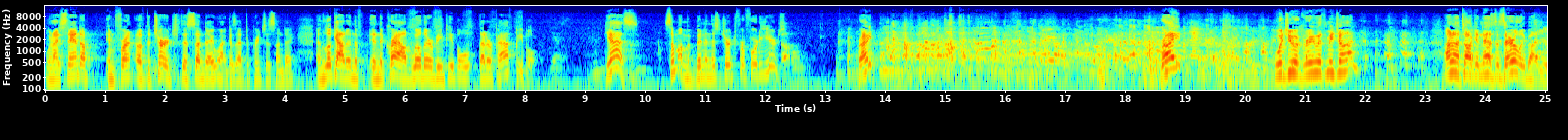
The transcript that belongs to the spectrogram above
when I stand up in front of the church this Sunday, because I have to preach this Sunday, and look out in the in the crowd, will there be people that are path people? Yes. Yes. Some of them have been in this church for 40 years. Uh-oh. Right? Dale. Right? Would you agree with me, John? I'm not talking necessarily about you.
